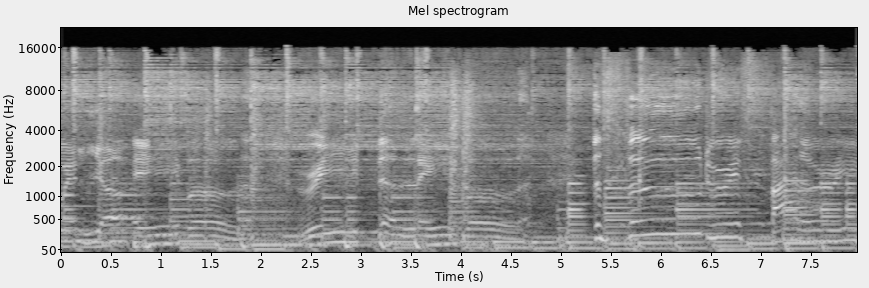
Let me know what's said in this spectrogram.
when you're able. Read the label, the food refinery.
